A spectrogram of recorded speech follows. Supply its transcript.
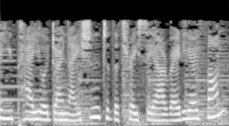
How you pay your donation to the 3CR Radiothon?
